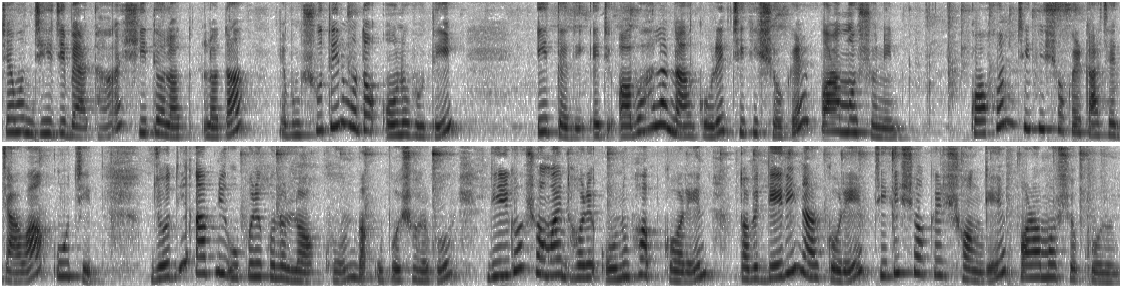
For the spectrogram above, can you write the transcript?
যেমন ঝিঝি ব্যথা, শীতলতা এবং সুতির মতো অনুভূতি ইত্যাদি। এটি অবহেলা না করে চিকিৎসকের পরামর্শ নিন। কখন চিকিৎসকের কাছে যাওয়া উচিত? যদি আপনি উপরে কোনো লক্ষণ বা উপসর্গ দীর্ঘ সময় ধরে অনুভব করেন, তবে দেরি না করে চিকিৎসকের সঙ্গে পরামর্শ করুন।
